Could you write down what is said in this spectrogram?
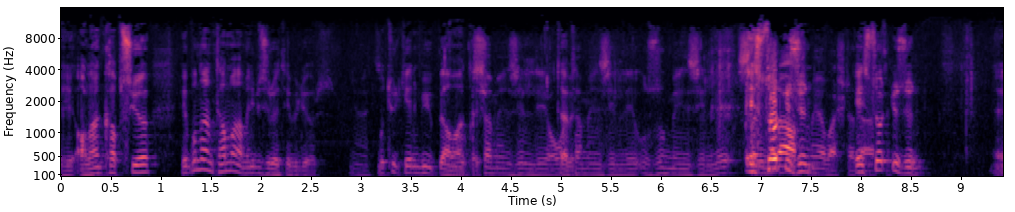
e, alan kapsıyor ve bunların tamamını biz üretebiliyoruz. Evet. Bu Türkiye'nin büyük bir Bu avantajı. kısa menzilli, orta Tabii. menzilli, uzun menzilli sayıları S400'ün artmaya başladı artık. S400'ün e,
